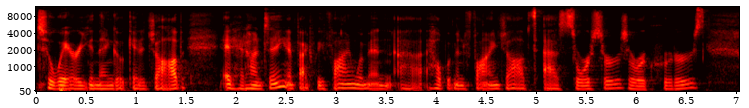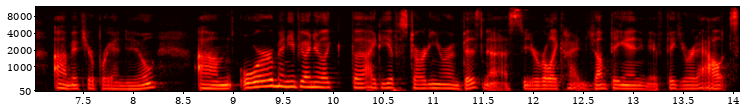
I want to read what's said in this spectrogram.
to where you can then go get a job at headhunting. In fact, we find women, uh, help women find jobs as sourcers or recruiters um, if you're brand new. Um, or many of you, I know like the idea of starting your own business. So you're really kind of jumping in and you figure it out.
